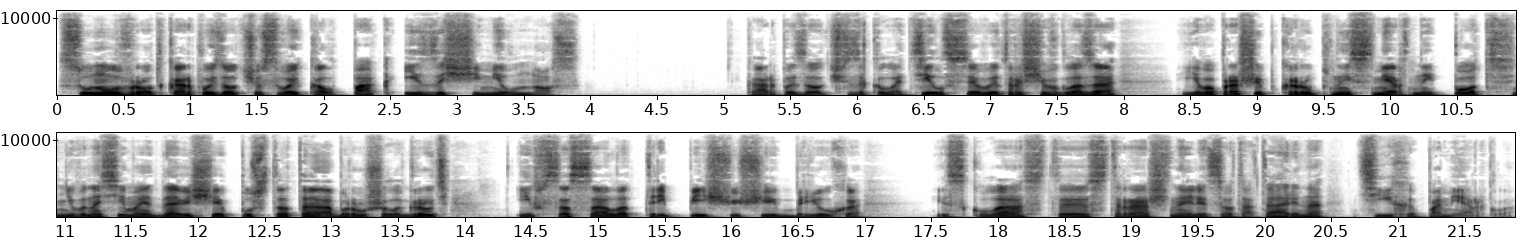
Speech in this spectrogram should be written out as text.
сунул в рот Карпу Изотчу свой колпак и защемил нос. Карп Изолч заколотился, вытаращив глаза. Его прошиб крупный смертный пот, невыносимая давящая пустота обрушила грудь и всосала трепещущее брюхо, и скуластое, страшное лицо татарина тихо померкло.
